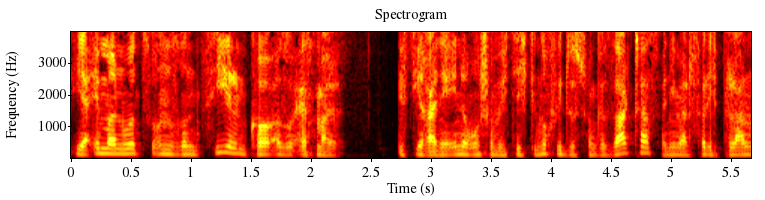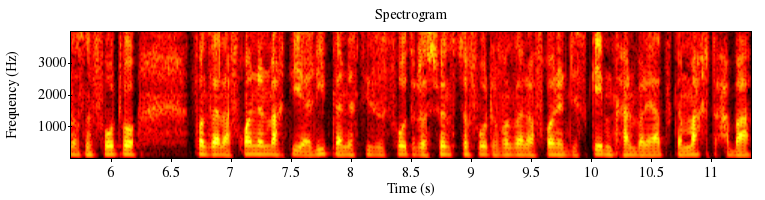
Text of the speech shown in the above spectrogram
ja immer nur zu unseren Zielen kommen. Also erstmal ist die reine Erinnerung schon wichtig genug, wie du es schon gesagt hast. Wenn jemand völlig planlos ein Foto von seiner Freundin macht, die er liebt, dann ist dieses Foto das schönste Foto von seiner Freundin, die es geben kann, weil er hat es gemacht. Aber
